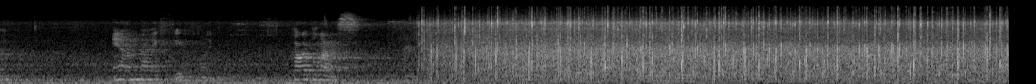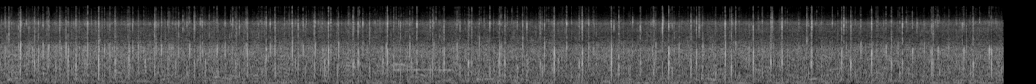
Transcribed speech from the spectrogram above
and my family. God bless.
